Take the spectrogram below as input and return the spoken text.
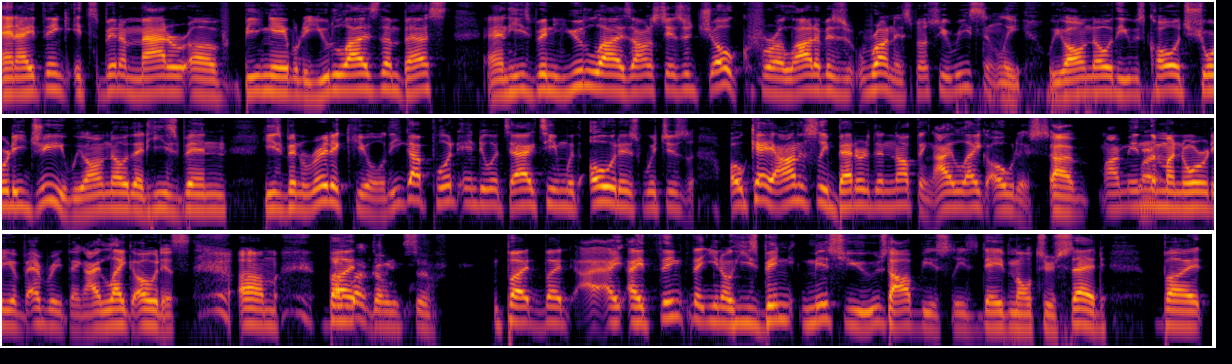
and i think it's been a matter of being able to utilize them best and he's been utilized honestly as a joke for a lot of his run especially recently. We all know that he was called shorty g. We all know that he's been he's been ridiculed. He got put into a tag team with otis which is okay honestly better than nothing. I like otis. Uh, i'm in right. the minority of everything. I like otis. Um but I like otis too. But but I, I think that you know he's been misused obviously as dave meltzer said but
